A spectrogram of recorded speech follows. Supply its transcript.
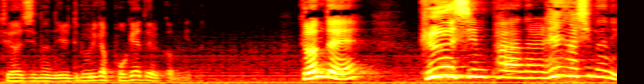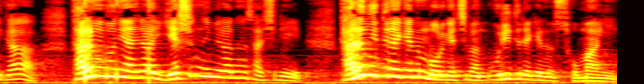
되어지는 일들을 우리가 보게 될 겁니다. 그런데 그 심판을 행하시는 이가 다른 분이 아니라 예수님이라는 사실이 다른 이들에게는 모르겠지만 우리들에게는 소망이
